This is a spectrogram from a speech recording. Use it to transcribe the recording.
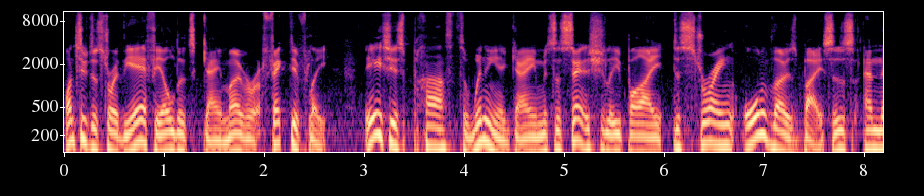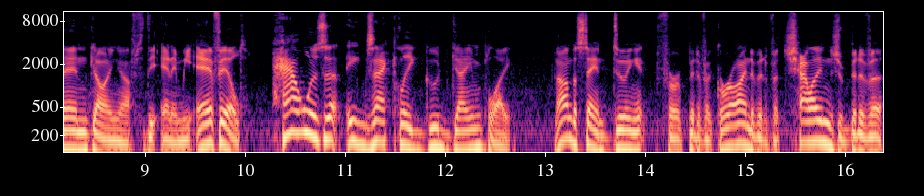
Once you've destroyed the airfield, it's game over effectively. The easiest path to winning a game is essentially by destroying all of those bases and then going after the enemy airfield. How is it exactly good gameplay? I understand doing it for a bit of a grind, a bit of a challenge, a bit of a,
